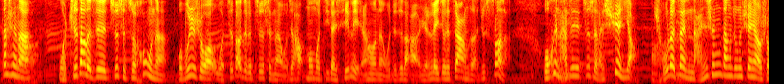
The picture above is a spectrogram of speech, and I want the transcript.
但是呢，哦我知道了这些知识之后呢，我不是说我知道这个知识呢，我就好默默记在心里，然后呢，我就知道啊，人类就是这样子，就算了。我会拿这些知识来炫耀，除了在男生当中炫耀说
